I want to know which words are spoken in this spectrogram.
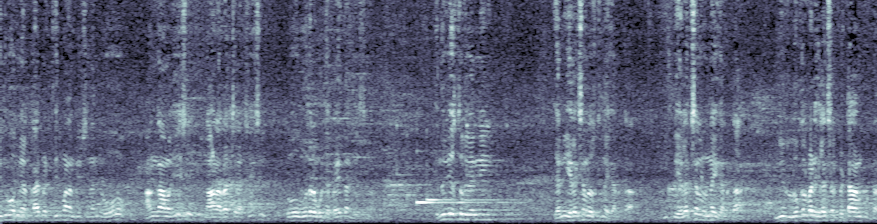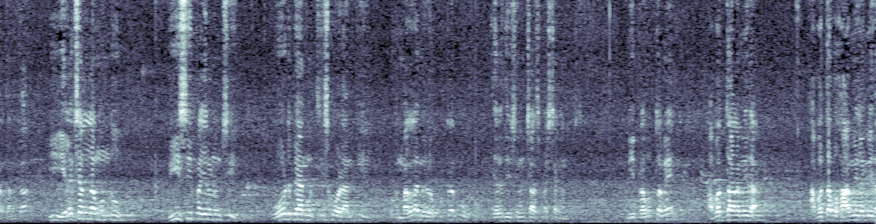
ఇదిగో మేము కార్పొరేట్ తీర్మానం చేసిందని ఓ హంగామా చేసి నానా రచన చేసి ఓ ఊదరగొట్టే ప్రయత్నం చేస్తున్నాను. ఎందుకు చేస్తున్నారు ఇవన్నీ? ఇవన్నీ ఎలక్షన్లు వస్తున్నాయి కనుక. ఇప్పుడు ఎలక్షన్లు ఉన్నాయి కనుక మీరు లోకల్ బాడీ ఎలక్షన్ పెట్టాలనుకుంటున్నారు కనుక ఈ ఎలక్షన్ల ముందు బీసీ ప్రజల నుంచి ఓటు బ్యాంకును తీసుకోవడానికి ఒక మళ్ళీ మీరు కుట్రకు తెలుగుదేశం నుంచి చాలా స్పష్టంగా అనిపిస్తుంది మీ ప్రభుత్వమే అబద్ధాల మీద అబద్ధపు హామీల మీద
